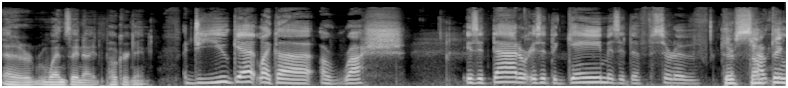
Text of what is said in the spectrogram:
at a Wednesday night poker game. Do you get like a, a rush? Is it that or is it the game? Is it the sort of There's something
